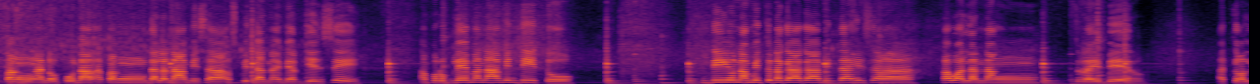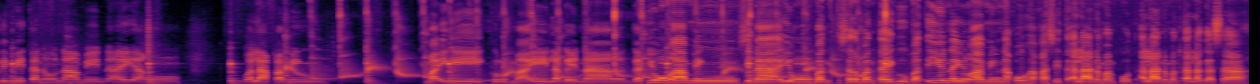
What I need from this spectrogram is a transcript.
pang ano po na pang dala namin sa ospital na emergency. Ang problema namin dito, hindi yun namin to nagagamit dahil sa kawalan ng driver at kalimitan ho namin ay ang wala kaming mailagay na gas. Yung aming sina yung bant, sa bantay gubat, iyon na yung aming nakuha kasi ala naman po ala naman talaga sa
